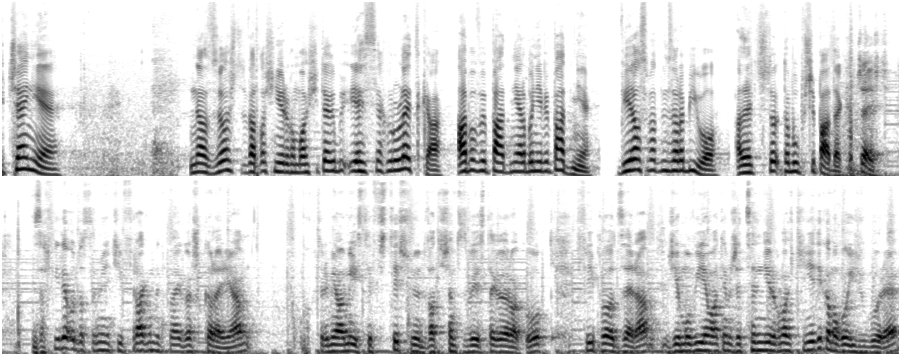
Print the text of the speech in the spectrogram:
Liczenie na wzrost wartości nieruchomości to jest jak ruletka. Albo wypadnie, albo nie wypadnie. Wiele osób na tym zarobiło, ale to, to był przypadek. Cześć. Za chwilę udostępnię Ci fragment mojego szkolenia, które miało miejsce w styczniu 2020 roku, Flipy od zera, gdzie mówiłem o tym, że ceny nieruchomości nie tylko mogą iść w górę,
